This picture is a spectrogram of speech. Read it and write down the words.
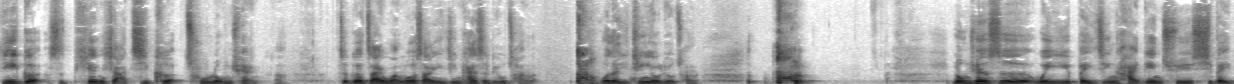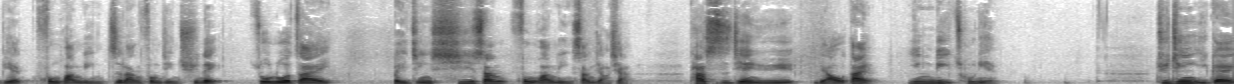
第一个是天下即客出龙泉啊，这个在网络上已经开始流传了，或者已经有流传了。龙泉寺位于北京海淀区西北边凤凰岭自然风景区内，坐落在北京西山凤凰岭山脚下。它始建于辽代阴历初年，距今已该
